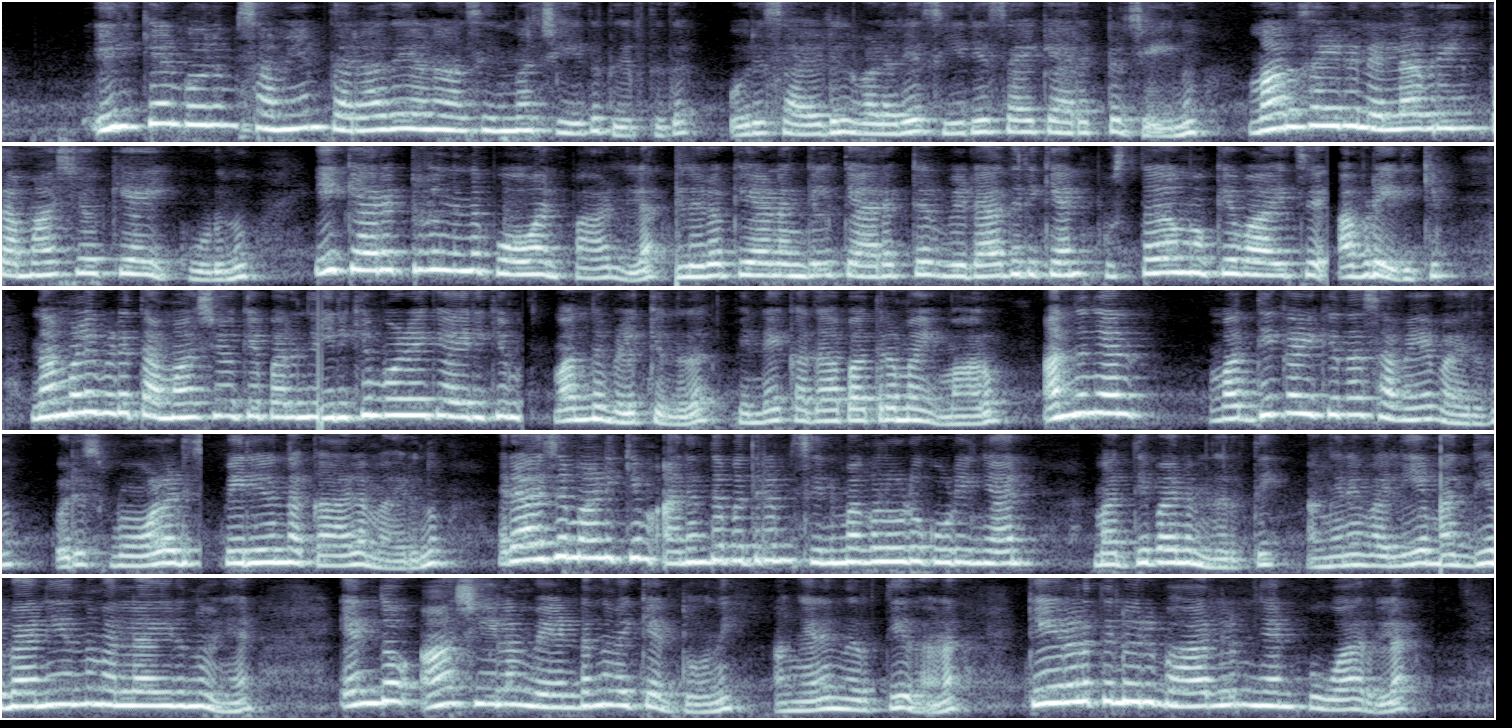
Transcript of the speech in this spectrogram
ഇരിക്കാൻ പോലും സമയം തരാതെയാണ് ആ സിനിമ ചെയ്തു തീർത്തത്. ഒരു സൈഡിൽ വളരെ സീരിയസ് ആയ ക്യാരക്ടർ ചെയ്യുന്നു. മറു സൈഡിൽ എല്ലാവരെയും തമാശയൊക്കെയായി കൂടുന്നു. ഈ ക്യാരക്ടറിൽ നിന്ന് പോവാൻ പാടില്ല. ചിലരൊക്കെയാണെങ്കിൽ ക്യാരക്ടർ വിടാതിരിക്കാൻ പുസ്തകമൊക്കെ വായിച്ച് അവിടെ ഇരിക്കും. നമ്മളിവിടെ തമാശയൊക്കെ പറഞ്ഞ് ഇരിക്കുമ്പോഴേക്കായിരിക്കും വന്ന് വിളിക്കുന്നത്. പിന്നെ കഥാപാത്രമായി മാറും. അന്ന് ഞാൻ മദ്യം കഴിക്കുന്ന സമയമായിരുന്നു. ഒരു സ്മോൾ അടിച്ച് പിരിയുന്ന കാലമായിരുന്നു. രാജമാണിക്യം അനന്തഭദ്രം സിനിമകളോടുകൂടി ഞാൻ മദ്യപാനം നിർത്തി. അങ്ങനെ വലിയ മദ്യപാനിയൊന്നുമല്ലായിരുന്നു ഞാൻ. എന്തോ ആ ശീലം വേണ്ടെന്ന് വെക്കാൻ തോന്നി. അങ്ങനെ നിർത്തിയതാണ്. കേരളത്തിലെ ഒരു ബാറിലും ഞാൻ പോവാറില്ല.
